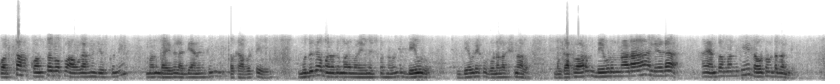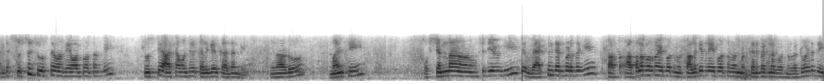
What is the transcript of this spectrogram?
కొత్త కొంత గొప్ప అవగాహన చేసుకుని మనం బైబిల్ అధ్యయనానికి కాబట్టి ముందుగా మనం మనం మనం ఏం నేర్చుకుంటున్నామంటే దేవుడు. దేవుడి యొక్క గుణ లక్షణాలు గత వారం దేవుడు ఉన్నాడా? లేడా? అని ఎంతోమందికి డౌట్ ఉంటుందండి. అంటే సృష్టిని చూస్తే మనకి ఏమర్థమవుతుంది సృష్టి ఆశామంచిగా కలిగేది కాదండి. ఈనాడు మనిషి ఒక చిన్న జీవికి వ్యాక్సిన్ కనిపెడతాకి అతలపతం అయిపోతుంది తలకిందులు అయిపోతుంది అనమాట కనిపెట్టలేకపోతున్నారు. అటువంటిది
